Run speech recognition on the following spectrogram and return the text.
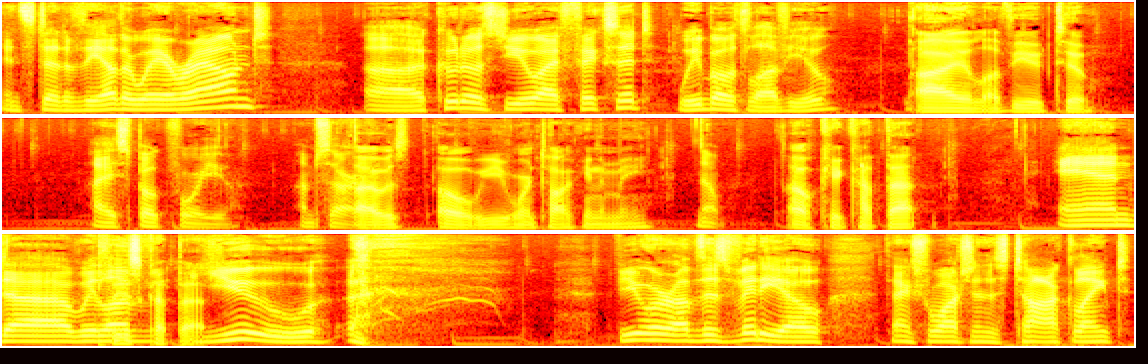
instead of the other way around. Uh, kudos to you, iFixit. We both love you. I love you too. I spoke for you. I'm sorry. I was. Oh, you weren't talking to me. no. Okay, cut that. And uh, we Please love cut that. you, viewer of this video. Thanks for watching this TalkLinked.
